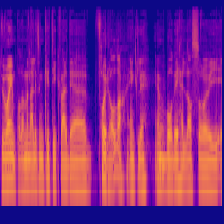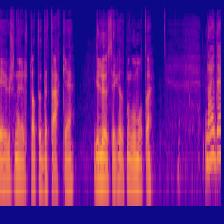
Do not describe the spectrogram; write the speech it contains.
Du var inne på det, men det er litt sånn kritikkverdige forhold, da, egentlig. Mm. Både i Hellas og i EU generelt. At dette er ikke Vi løser ikke dette på en god måte. Nei, det,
